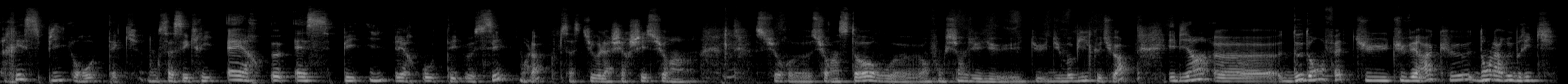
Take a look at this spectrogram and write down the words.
Respirotech. Donc ça s'écrit R-E-S-P-I-R-O-T-E-C. Voilà, comme ça, si tu veux la chercher sur un, sur, sur un store ou en fonction du, du, mobile que tu as, eh bien, dedans, en fait, tu, tu, verras que dans la rubrique,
